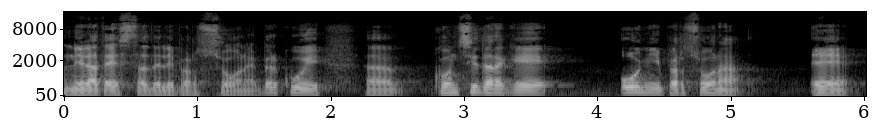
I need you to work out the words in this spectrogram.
nella testa delle persone. Per cui uh, considera che ogni persona è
